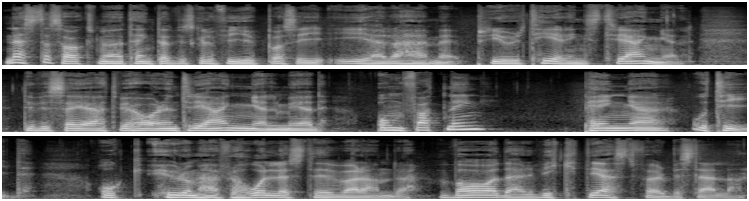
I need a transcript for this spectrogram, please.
Nästa sak som jag tänkte att vi skulle fördjupa oss i är det här med prioriteringstriangel. Det vill säga att vi har en triangel med omfattning, pengar och tid. Och hur de här förhåller sig till varandra. Vad är viktigast för beställaren?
